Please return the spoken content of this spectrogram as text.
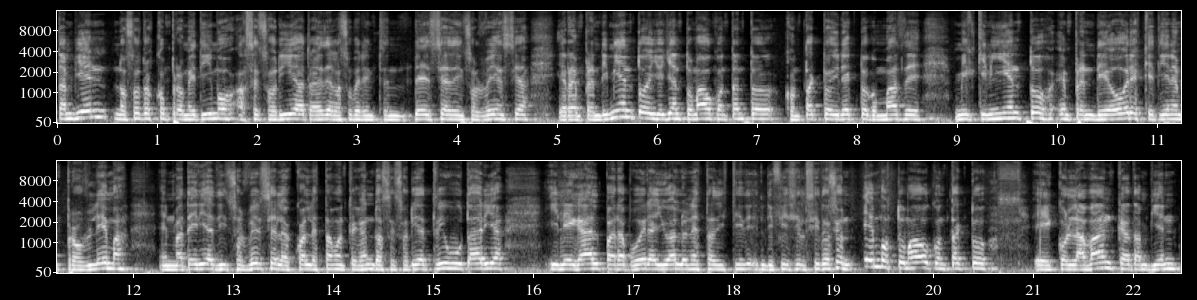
También nosotros comprometimos asesoría a través de la Superintendencia de Insolvencia y Reemprendimiento. Ellos ya han tomado contacto, directo con más de 1.500 emprendedores que tienen problemas en materia de insolvencia, a los cuales le estamos entregando asesoría tributaria y legal para poder ayudarlo en esta difícil situación. Hemos tomado contacto eh, con la banca también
